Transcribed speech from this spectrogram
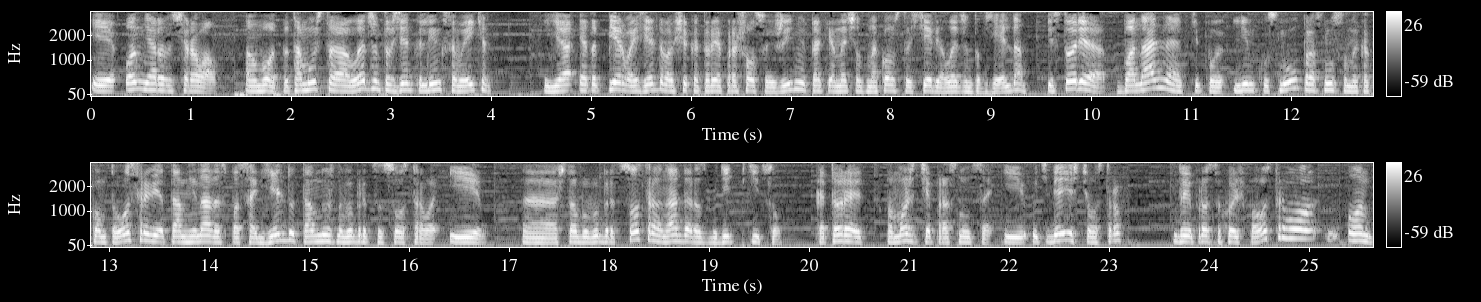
и он меня разочаровал. А, Вот, потому что Legend of Zelda Link's Awakening я, это первая Зельда вообще, которую я прошел в своей жизни. Так я начал знакомство с серией Legend of Zelda. История банальная, типа Линк уснул, проснулся на каком-то острове, там не надо спасать Зельду, там нужно выбраться с острова. И э, чтобы выбраться с острова, надо разбудить птицу, которая поможет тебе проснуться. И у тебя есть остров, ты просто ходишь по острову, он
